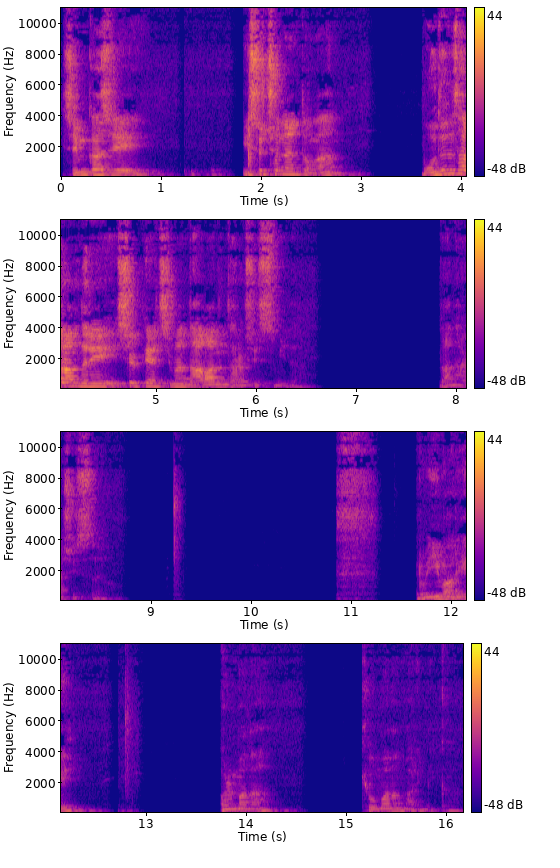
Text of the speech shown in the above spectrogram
지금까지 이 수천 년 동안 모든 사람들이 실패했지만 나만은 다를 수 있습니다. 나는 할 수 있어요. 여러분, 이 말이 얼마나 교만한 말입니까?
